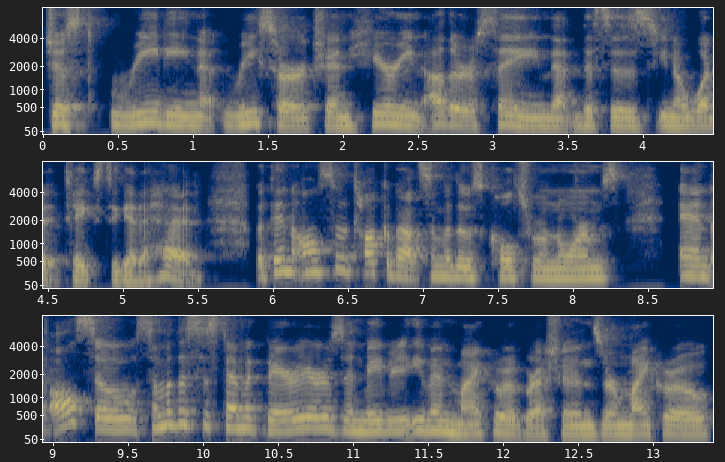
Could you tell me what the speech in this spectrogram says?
just reading research and hearing others saying that this is you know what it takes to get ahead. But then also talk about some of those cultural norms and also some of the systemic barriers and maybe even microaggressions or micro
